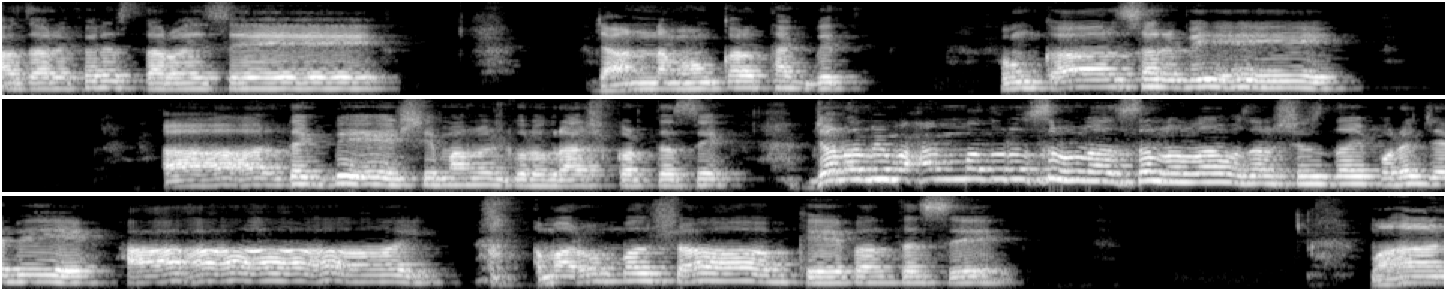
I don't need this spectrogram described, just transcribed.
হাজার ফেরেস্তা রয়েছে। জাহান্নাম হুঙ্কার থাকবে, হুঙ্কার সারবে আর দেখবে সে মানুষগুলো গ্রাস করতেছে। জনবী মোহাম্মদ রসুল্লাহ সাল্লাহ শেষদায় পড়ে যাবে। হায়, আমার উম্মত সব খেয়ে ফেলতেছে। মহান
